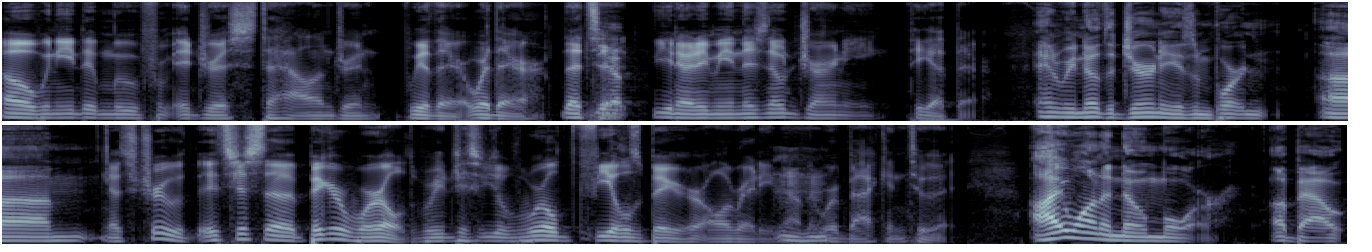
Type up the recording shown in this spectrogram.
oh, we need to move from Idris to Hallandren. We're there. We're there. That's Yep. it. You know what I mean? There's no journey to get there. And we know the journey is important. Um, That's true. It's just a bigger world. We just the world feels bigger already now that Mhm. we're back into it. I want to know more about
